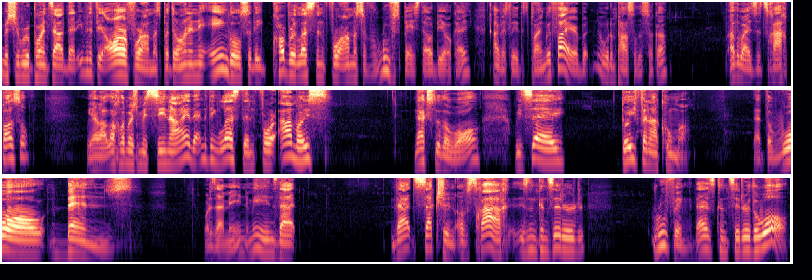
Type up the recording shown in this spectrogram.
Mr. Ru points out that even if they are four amas, but they're on an angle, so they cover less than four amas of roof space, that would be okay. Obviously, it's playing with fire, but it wouldn't passel the sukkah. Otherwise, it's schach passel. We have Allah Lamosh Sinai, that anything less than four amos next to the wall, we say doifen akuma, that the wall bends. What does that mean? It means that that section of schach isn't considered roofing. That is considered the wall.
